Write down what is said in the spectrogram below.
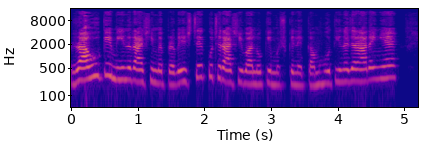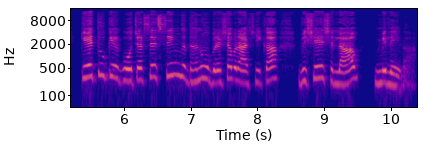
राहु के मीन राशि में प्रवेश से कुछ राशि वालों की मुश्किलें कम होती नज़र आ रही हैं। केतु के गोचर से सिंह धनु वृषभ राशि का विशेष लाभ मिलेगा।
